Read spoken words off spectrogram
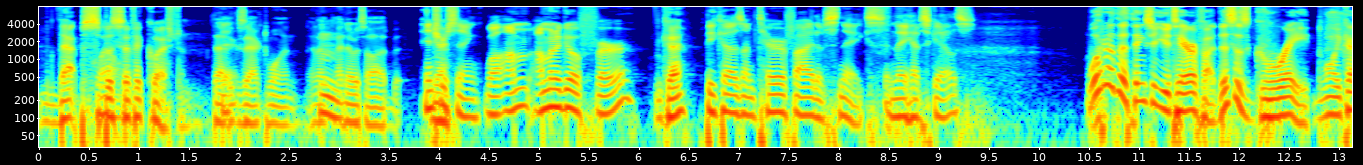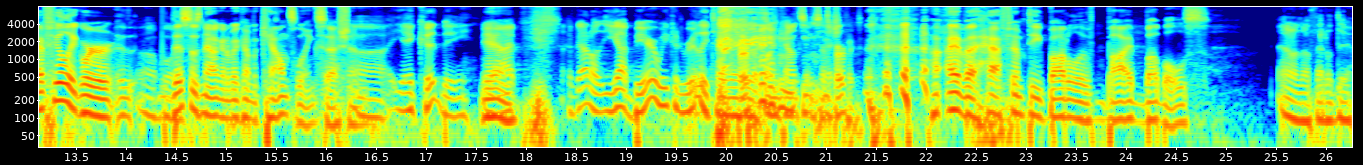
That specific question. That Yeah. exact one. And Hmm. I, I know it's odd, but Interesting. Well, I'm I'm gonna go fur Okay. because I'm terrified of snakes and they have scales. What are the things are you terrified? This is great. Like I feel like we're Oh, this is now going to become a counseling session. Uh, yeah, it could be. Yeah. I, I've got a, you got beer. We could really turn it into a fun counseling session. perfect. I have a half-empty bottle of Bai Bubbles. I don't know if that'll do.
